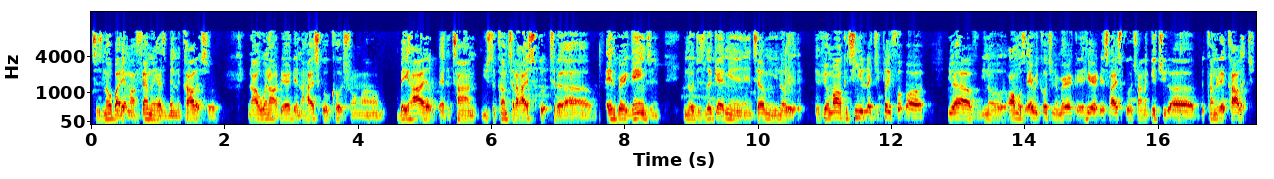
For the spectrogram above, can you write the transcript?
Since nobody in my family has been to college, so you know, I went out there. Then the high school coach from um, Bay High at the time used to come to the high school to the uh, eighth grade games and you know just look at me and, and tell me, you know, if your mom continue to let you play football, you have, you know, almost every coach in America here at this high school trying to get you to, uh, to come to their college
